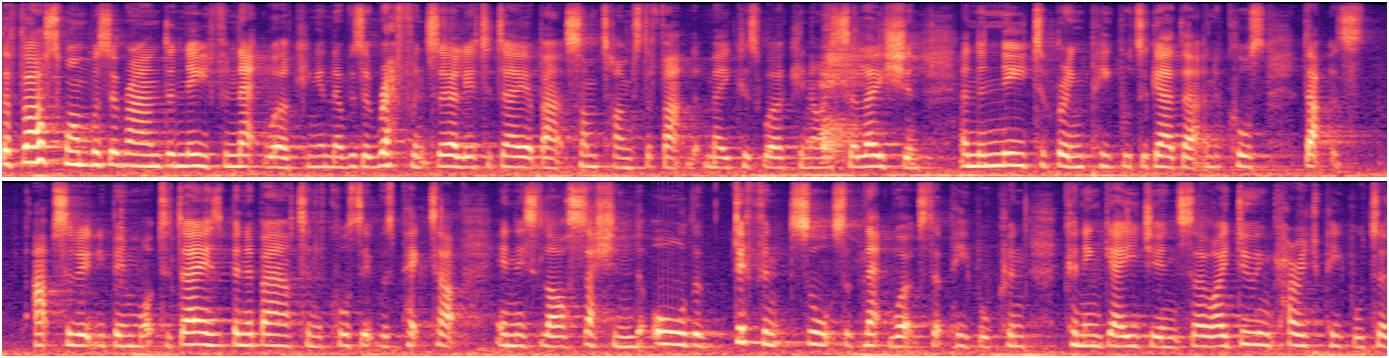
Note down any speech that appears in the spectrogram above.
The first one was around the need for networking, and there was a reference earlier today about sometimes the fact that makers work in isolation and the need to bring people together. And of course, that's absolutely been what today has been about and of course it was picked up in this last session all the different sorts of networks that people can can engage in so I do encourage people to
